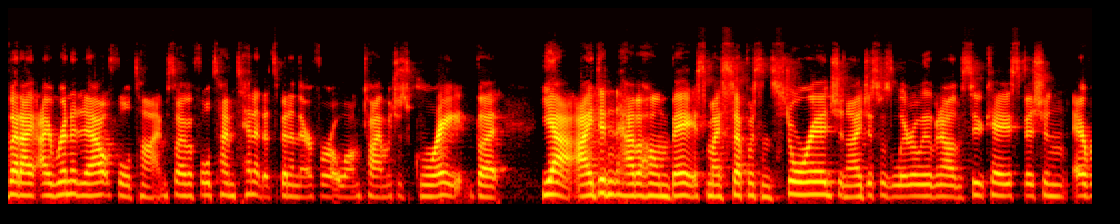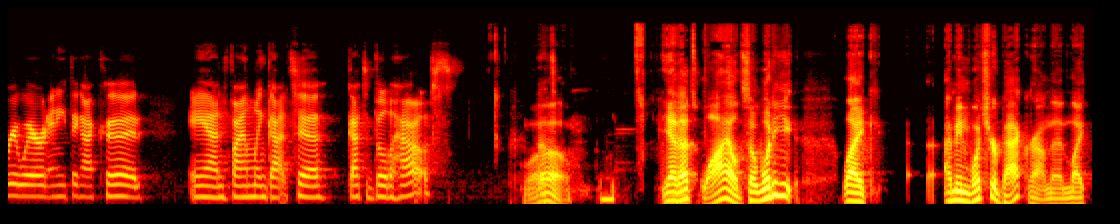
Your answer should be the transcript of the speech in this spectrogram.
but I, I rented it out full time. So I have a full time tenant that's been in there for a long time, which is great. But yeah, I didn't have a home base. My stuff was in storage and I just was literally living out of a suitcase, fishing everywhere and anything I could. And finally got to got to build a house. Whoa. yeah, that's wild. So, what do you like? I mean, what's your background then? Like,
